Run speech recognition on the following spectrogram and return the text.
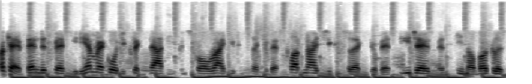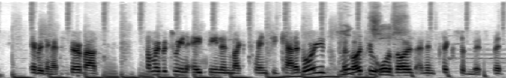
okay, Bendit's best EDM record, you click that, you can scroll right, you can select your best club nights, you can select your best DJs, best female vocalist, everything. I think there are about somewhere between 18 and like 20 categories. So Oh, go through all of those and then click submit. But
